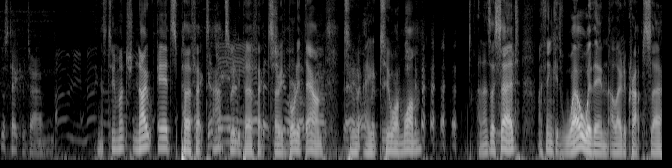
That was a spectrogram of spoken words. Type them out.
Just take your time. I think it's too much. No, it's perfect. Absolutely perfect. So it brought it down to a two on one. And as I said, I think it's well within a load of crap's uh,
